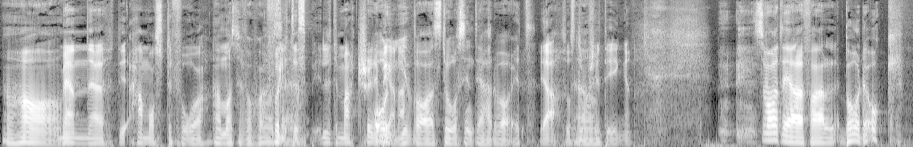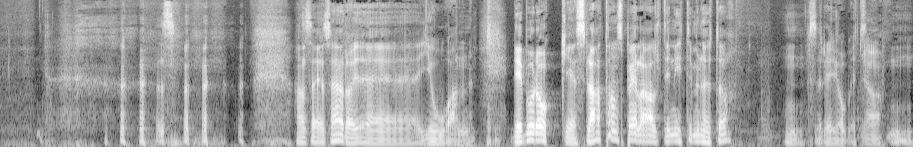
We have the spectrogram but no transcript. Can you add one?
Jaha, Men eh, det, han måste få, han måste få få chansen. lite, sp- lite matcher i Oj, benen. vad storsint jag hade varit. Ja, så stor Ja. inte ingen. Svaret är i alla fall både och. Han säger så här då, eh, Johan. Det är både och. Zlatan spelar alltid 90 minuter. Mm, så det är jobbigt. Ja. Mm.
